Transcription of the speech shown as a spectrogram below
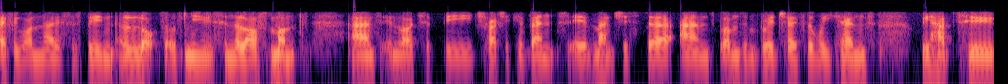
everyone knows, there's been a lot of news in the last month. And in light of the tragic events in Manchester and London Bridge over the weekend, we had to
